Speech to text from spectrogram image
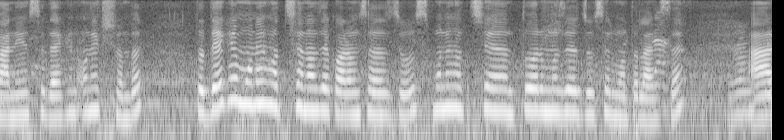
বানিয়েছে দেখেন অনেক সুন্দর। তো দেখে মনে হচ্ছে না যে করম সার জুস মনে হচ্ছে তরমুজের জুসের মতো লাগছে। আর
